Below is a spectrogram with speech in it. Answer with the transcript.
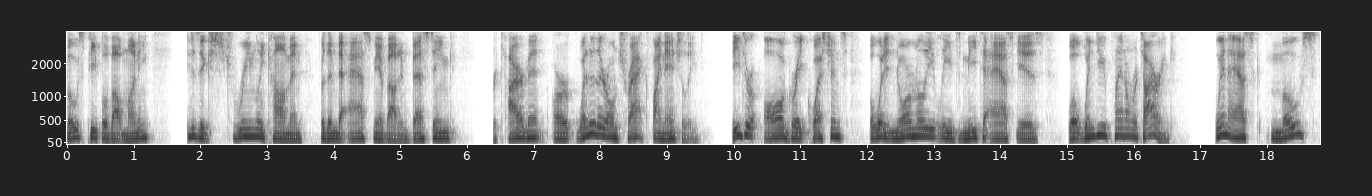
most people about money, it is extremely common for them to ask me about investing, retirement, or whether they're on track financially. These are all great questions, but what it normally leads me to ask is, well, when do you plan on retiring? When asked, most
